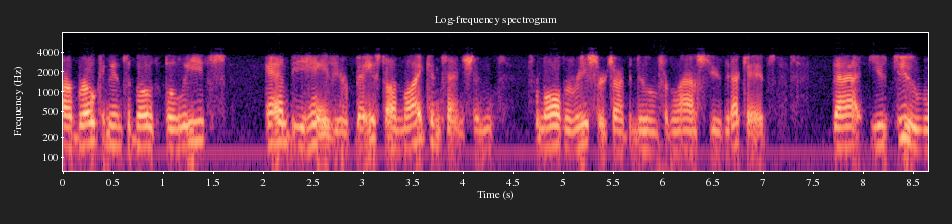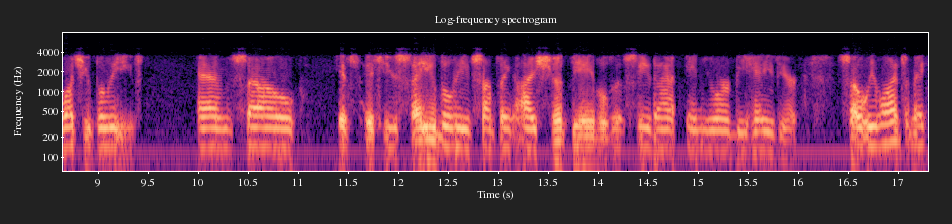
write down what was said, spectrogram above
are broken into both beliefs and behavior based on my contention from all the research I've been doing for the last few decades that you do what you believe. And so if if you say you believe something, I should be able to see that in your behavior. So we wanted to make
